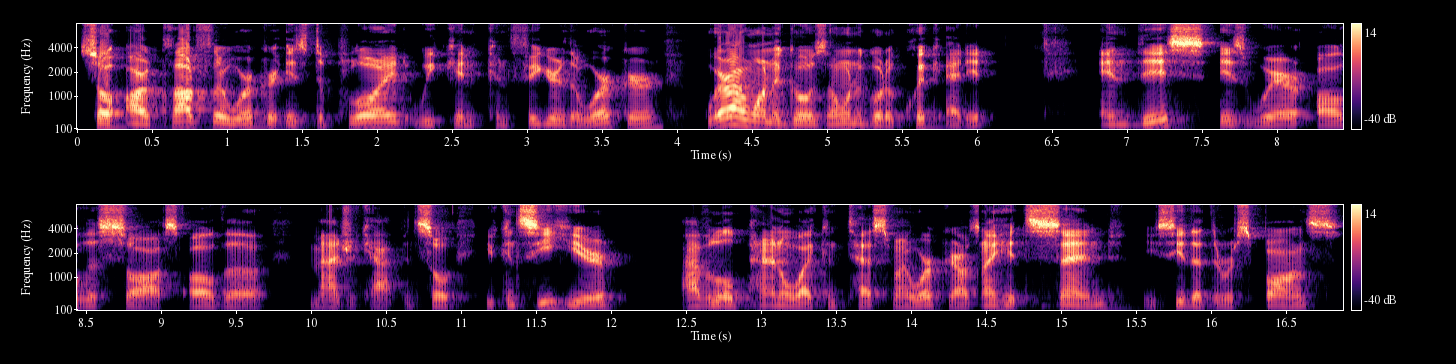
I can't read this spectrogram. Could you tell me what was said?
So our Cloudflare worker is deployed. We can configure the worker. Where I want to go is I want to go to quick edit. And this is where all the sauce, all the magic happens. So you can see here, I have a little panel where I can test my worker out. I hit send. You see that the response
